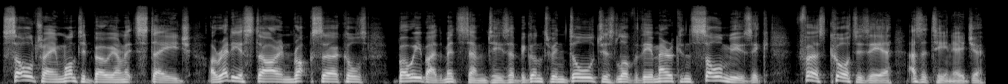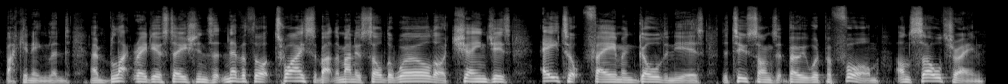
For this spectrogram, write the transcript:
Soul Train wanted Bowie on its stage. Already a star in rock circles, Bowie by the mid 70s had begun to indulge his love of the American soul music, first caught his ear as a teenager back in England, and black radio stations that never thought twice about the man who sold the world or changes ate up fame and golden years, the two songs that Bowie would perform on Soul Train.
